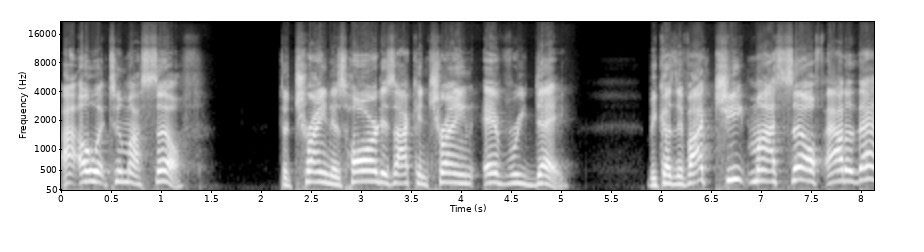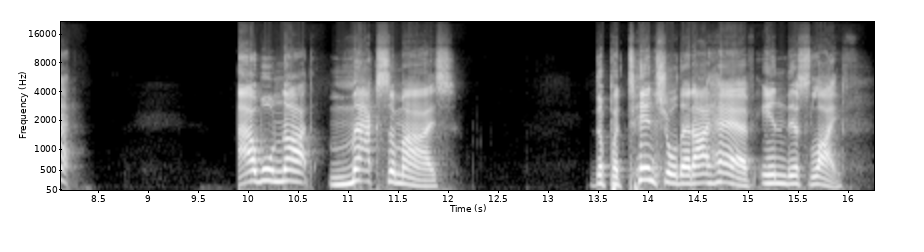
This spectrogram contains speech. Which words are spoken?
I owe it to myself to train as hard as I can train every day. Because if I cheat myself out of that, I will not maximize the potential that I have in this life.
